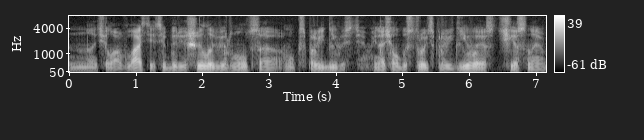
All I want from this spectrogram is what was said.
начала власть, если бы решила вернуться ну, к справедливости и начала бы строить справедливое, честное,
